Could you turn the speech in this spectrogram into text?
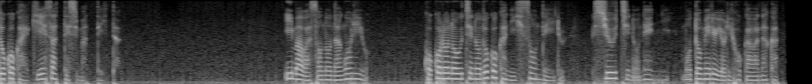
どこかへ消え去ってしまっていた。今はその名残を心の内のどこかに潜んでいる周知の念に求めるより他はなかった。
